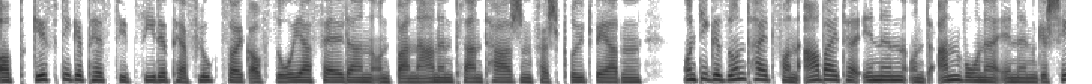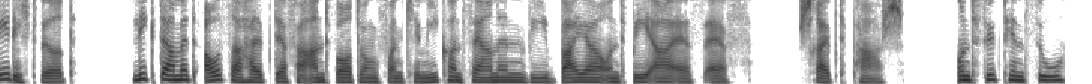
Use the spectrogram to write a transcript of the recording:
Ob giftige Pestizide per Flugzeug auf Sojafeldern und Bananenplantagen versprüht werden und die Gesundheit von Arbeiterinnen und Anwohnerinnen geschädigt wird, liegt damit außerhalb der Verantwortung von Chemiekonzernen wie Bayer und BASF, schreibt Pasch, und fügt hinzu,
